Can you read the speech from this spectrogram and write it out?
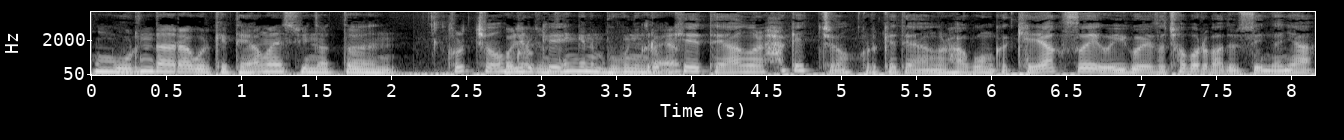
모른다라고 이렇게 대항할 수 있는 어떤 그렇죠. 권리가 좀 생기는 부분인가요? 그렇게 대항을 하겠죠. 그렇게 대항을 하고, 그러니까 계약서에 의거해서 처벌을 받을 수 있느냐?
